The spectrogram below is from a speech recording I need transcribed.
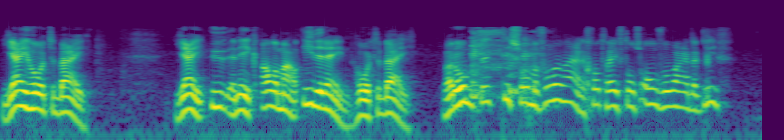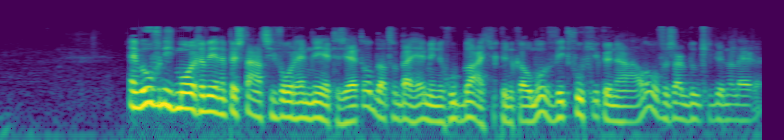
Jij hoort erbij. Jij, u en ik, allemaal, iedereen hoort erbij. Waarom? Het is zonder voorwaarden. God heeft ons onvoorwaardelijk lief. En we hoeven niet morgen weer een prestatie voor hem neer te zetten, opdat we bij hem in een goed blaadje kunnen komen, of een wit voetje kunnen halen, of een zakdoekje kunnen leggen.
